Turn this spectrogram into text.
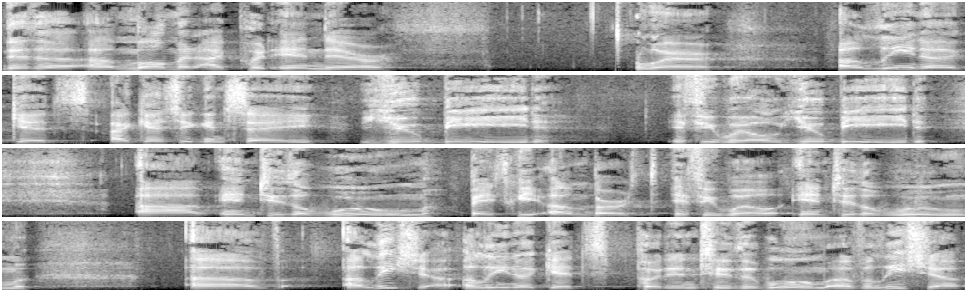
there's a, a moment I put in there where Aleena gets, I guess you can say, you bead, if you will, you bead, uh, into the womb, basically unbirthed, if you will, into the womb of Alicia. Aleena gets put into the womb of Alicia.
